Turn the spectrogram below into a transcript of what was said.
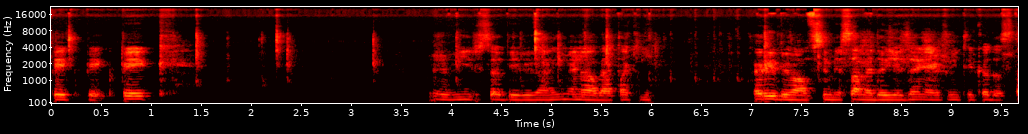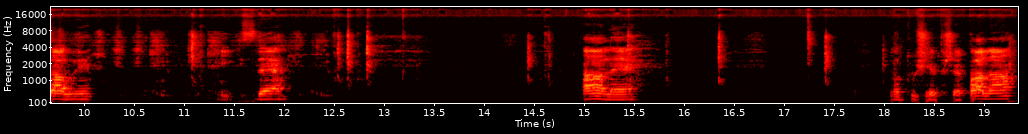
Pyk, pyk, pyk. Żwir sobie wywalimy. No Dobra, taki ryby mam w sumie same do jedzenia, już mi tylko dostały. XD. Ale no tu się przepala.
